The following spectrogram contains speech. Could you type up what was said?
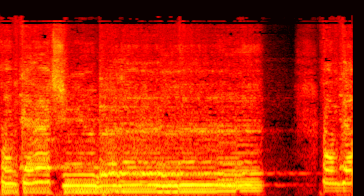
I've got you, brother. I've got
